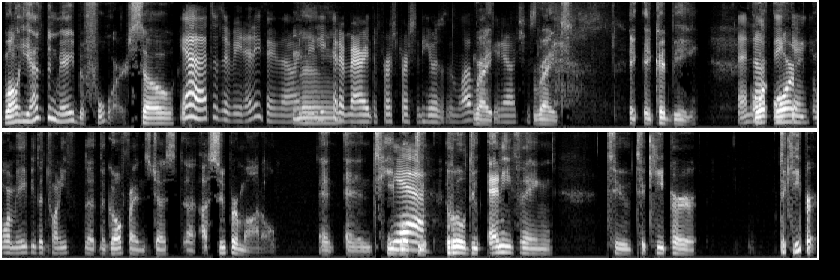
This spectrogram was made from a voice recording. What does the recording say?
well, he has been married before, so yeah, that doesn't mean anything though. I mean he could have married the first person he was in love Right. with, you know, it's just right. It it could be. and Or or or maybe the 20 the, the girlfriend's just a, a supermodel and and he Yeah. will do who will do anything to to keep her to keep her.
